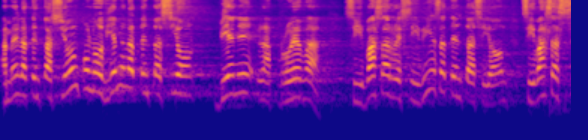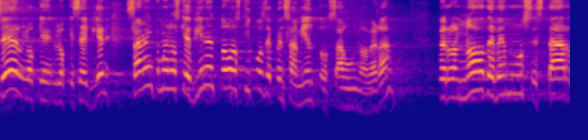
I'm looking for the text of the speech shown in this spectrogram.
Amén. La tentación, cuando viene la tentación, viene la prueba si vas a recibir esa tentación, si vas a hacer lo que, lo que se viene. Saben, hermanos, que vienen todos tipos de pensamientos a uno, ¿verdad? Pero no debemos estar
